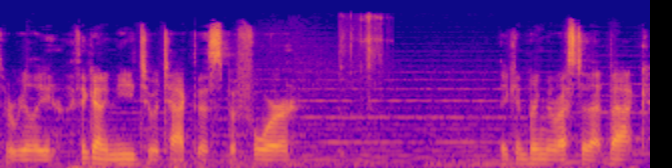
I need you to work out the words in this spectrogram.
To really, I think I need to attack this before they can bring the rest of that back.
